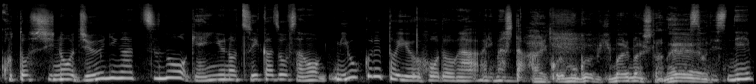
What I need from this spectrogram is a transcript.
今年の12月の原油の追加増産を見送るという報道がありました。はい、これ木曜日決まりましたね。そうですね。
